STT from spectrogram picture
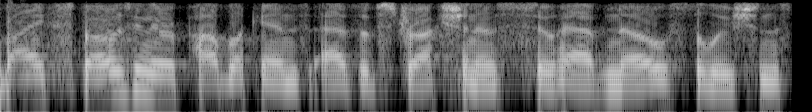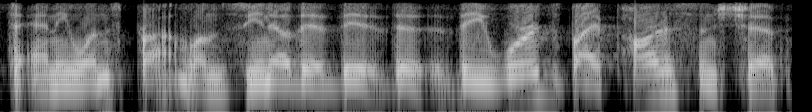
by exposing the Republicans as obstructionists who have no solutions to anyone's problems. You know, the the the, the words bipartisanship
